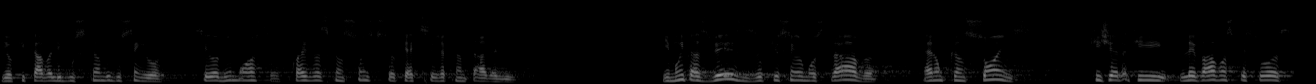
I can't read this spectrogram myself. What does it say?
E eu ficava ali buscando do Senhor. Senhor, me mostra quais as canções que o Senhor quer que seja cantada ali. E muitas vezes o que o Senhor mostrava eram canções que, que levavam as pessoas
